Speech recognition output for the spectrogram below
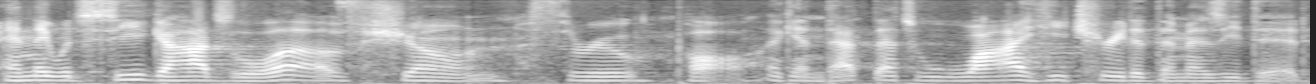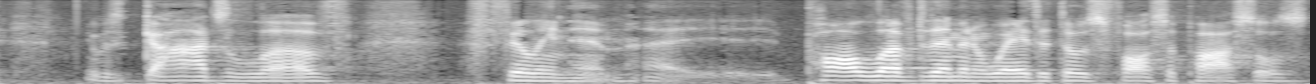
and they would see God's love shown through Paul. Again, that, that's why he treated them as he did. It was God's love filling him. Uh, Paul loved them in a way that those false apostles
